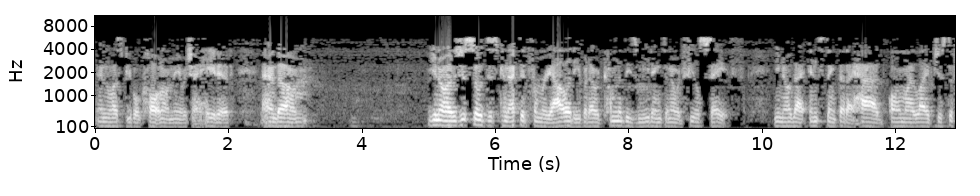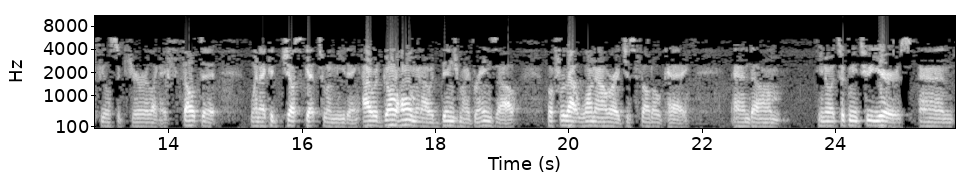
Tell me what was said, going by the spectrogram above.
unless people called on me, which I hated. And, um, you know, I was just so disconnected from reality, but I would come to these meetings and I would feel safe. You know, that instinct that I had all my life just to feel secure, like I felt it when I could just get to a meeting. I would go home and I would binge my brains out, but for that one hour I just felt okay. And, um, you know, it took me two years and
